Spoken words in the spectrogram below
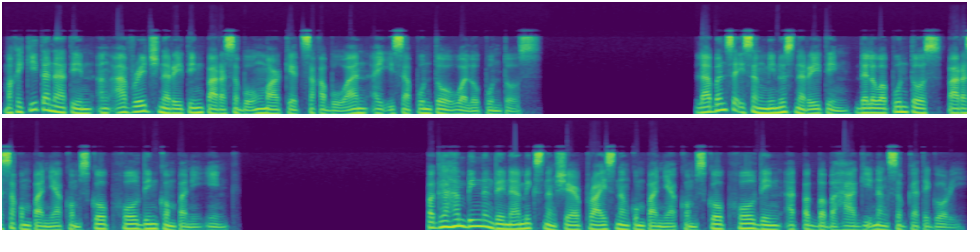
Makikita natin ang average na rating para sa buong market sa kabuuan ay 1.8 puntos. Laban sa isang minus na rating, 2 puntos para sa kumpanya Comscope Holding Company Inc. Paghahambing ng dynamics ng share price ng kumpanya Comscope Holding at pagbabahagi ng subkategory.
